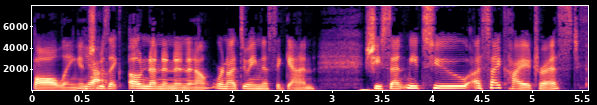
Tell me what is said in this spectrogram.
bawling. And she was like, Oh, no, no, no, no, no. We're not doing this again. She sent me to a psychiatrist.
